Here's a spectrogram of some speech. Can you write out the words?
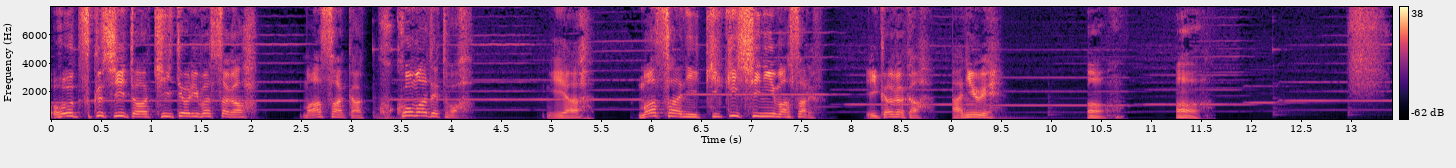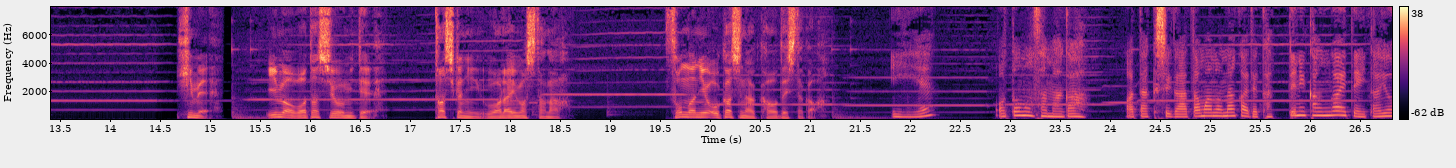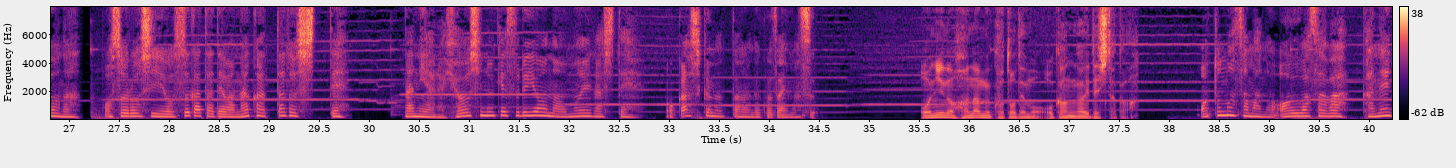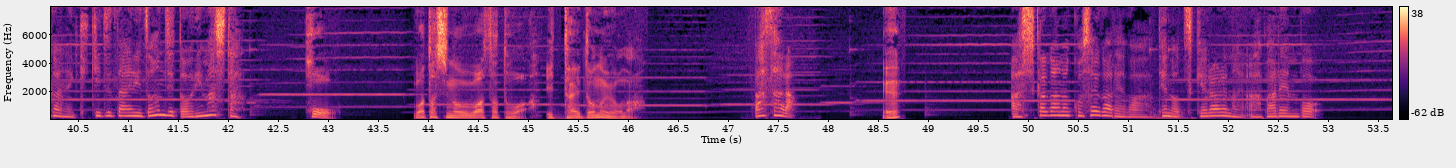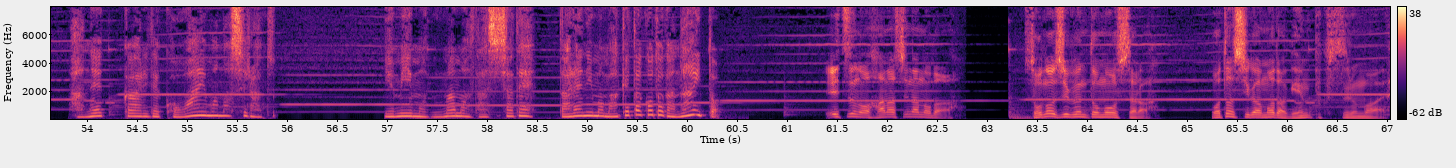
お美しいとは聞いておりましたが、まさかここまでとは。いや、まさに聞きしに勝る。いかがか、兄上。ああ、ああ。姫、今私を見て、確かに笑いましたな。そんなにおかしな顔でしたか？いいえ、お殿様が私が頭の中で勝手に考えていたような恐ろしいお姿ではなかったと知って、何やら拍子抜けするような思いがして、おかしくなったのでございます。鬼の花婿ことでもお考えでしたか？お殿様のお噂は、かねがね聞き伝えに存じておりました。ほう。私の噂とは一体どのような？バサラ。え？足利の小せがれは手のつけられない暴れん坊。跳ねっかりで怖いもの知らず。弓も馬も達者で誰にも負けたことがないと。いつの話なのだその自分と申したら、私がまだ元服する前。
